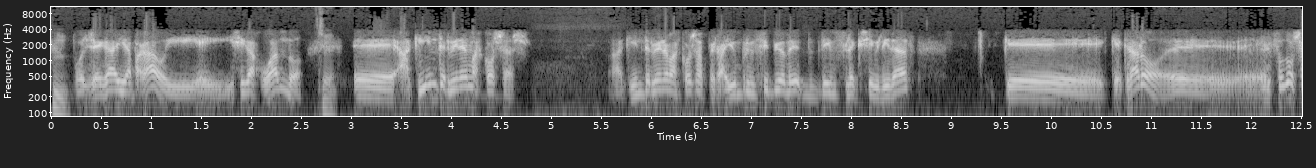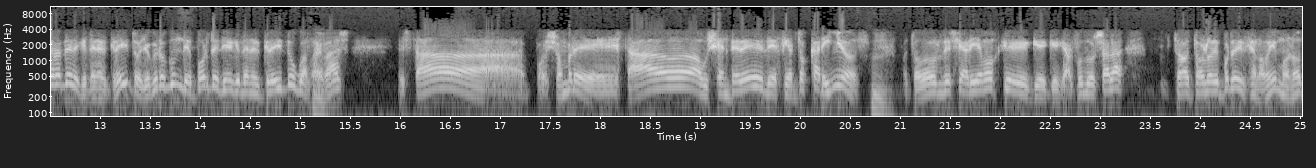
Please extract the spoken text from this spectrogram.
Mm. pues llega y ha pagado y, y siga jugando. Sí. Eh, aquí intervienen más cosas. Aquí intervienen más cosas, pero hay un principio de, de inflexibilidad que, que claro, eh, el fútbol sala tiene que tener crédito. Yo creo que un deporte tiene que tener crédito cuando Sí. además está, pues hombre, está ausente de, de ciertos cariños. Mm. Todos desearíamos que, que, que al fútbol sala, to- todos los deportes dicen lo mismo, ¿no?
